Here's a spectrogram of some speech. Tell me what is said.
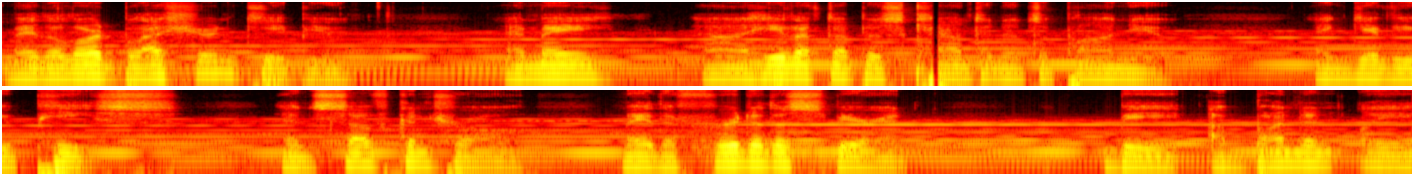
May the Lord bless you and keep you, and may uh, he lift up his countenance upon you and give you peace and self control. May the fruit of the Spirit be abundantly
